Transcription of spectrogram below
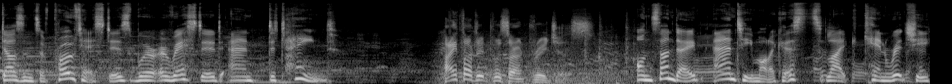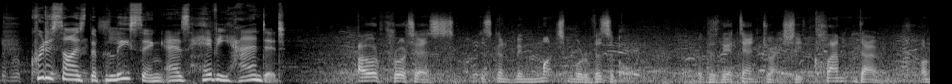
Dozens of protesters were arrested and detained. I thought it was outrageous. On Sunday, anti monarchists like Ken Ritchie criticised the policing as heavy handed. Our protest is going to be much more visible because they attempt to actually clamp down on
